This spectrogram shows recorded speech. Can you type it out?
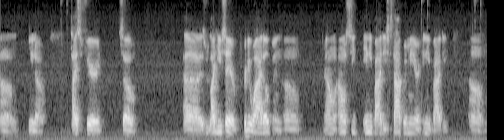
um, you know Tyson Fury. So uh, it's like you said, pretty wide open. Um, I don't, I don't see anybody stopping me or anybody um,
